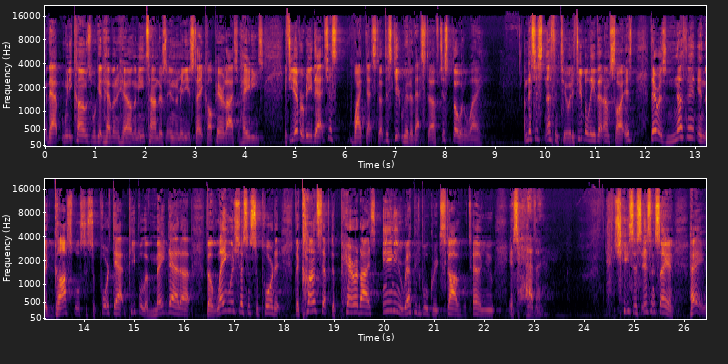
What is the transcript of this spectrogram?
that when he comes, we'll get heaven and hell. In the meantime, there's an intermediate state called paradise or Hades. If you ever read that, just wipe that stuff. Just get rid of that stuff. Just throw it away. I mean, there's just nothing to it. If you believe that, I'm sorry. It's, there is nothing in the Gospels to support that. People have made that up. The language doesn't support it. The concept of paradise, any reputable Greek scholar will tell you, is heaven. Jesus isn't saying, hey,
